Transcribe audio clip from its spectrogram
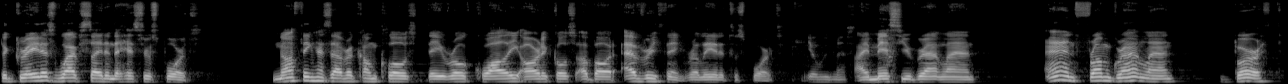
The greatest website in the history of sports. Nothing has ever come close. They wrote quality articles about everything related to sports. Yeah, we missed. I miss you, Grantland. And from Grantland, birthed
